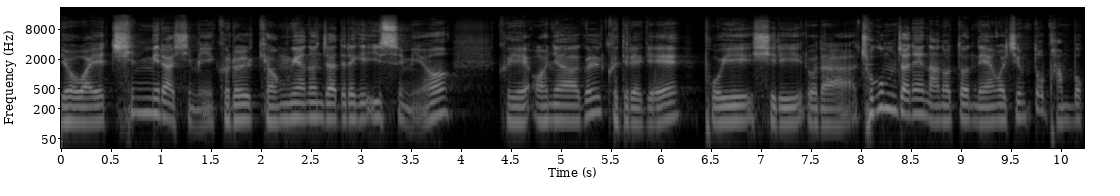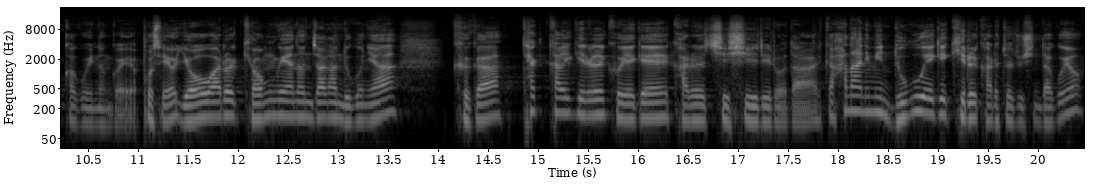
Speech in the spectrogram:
여호와의 친밀하심이 그를 경외하는 자들에게 있으며 그의 언약을 그들에게 보이시리로다. 조금 전에 나눴던 내용을 지금 또 반복하고 있는 거예요. 보세요. 여호와를 경외하는 자가 누구냐? 그가 택할 길을 그에게 가르치시리로다. 그러니까 하나님이 누구에게 길을 가르쳐 주신다고요?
